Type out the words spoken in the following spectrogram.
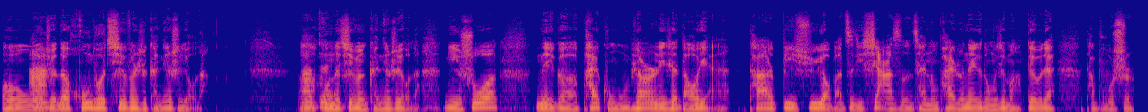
哦，我啊觉得烘托气氛是肯定是有的，啊对烘托气氛肯定是有的。你说那个拍恐怖片儿那些导演，他必须要把自己吓死才能拍出那个东西吗？对不对？他不是，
